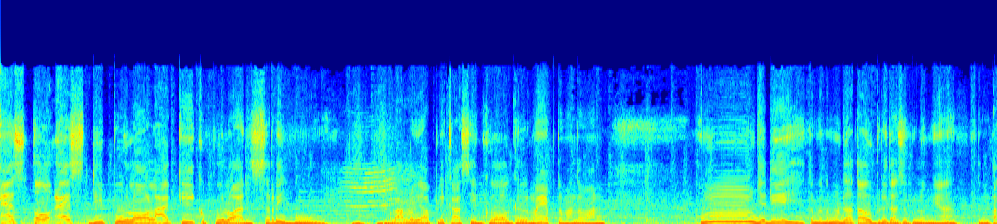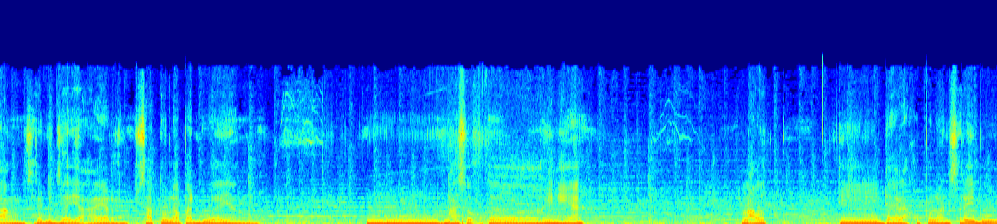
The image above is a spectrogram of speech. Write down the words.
SOS di Pulau Laki Kepulauan Seribu melalui aplikasi Google Map teman-teman. Hmm jadi teman-teman udah tahu berita sebelumnya tentang Sriwijaya Air 182 yang hmm, masuk ke ini ya laut di daerah Kepulauan Seribu.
